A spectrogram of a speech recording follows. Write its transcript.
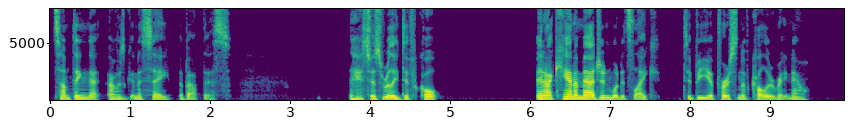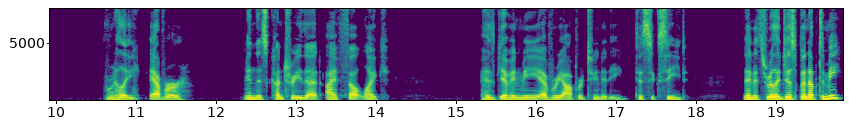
something that I was going to say about this. It's just really difficult. And I can't imagine what it's like to be a person of color right now. Really, ever in this country that I felt like has given me every opportunity to succeed. And it's really just been up to me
